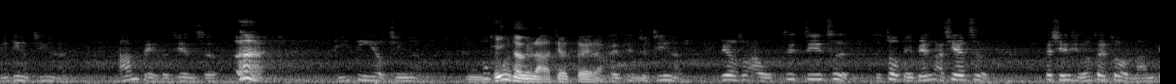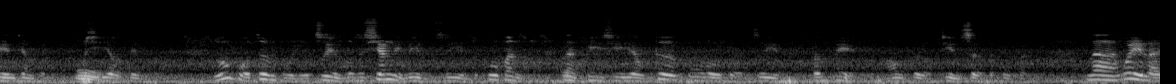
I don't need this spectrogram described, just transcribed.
一定要均衡，南北的建设 一定要均衡，平衡了就对了。对，就就均衡。不要说啊，我这第一次只做北边，啊，下一次要选举时候再做南边这样子，不需要这样子。如果政府有资源，或是乡里面有资源的部分那必须要各部落的资源分配，然后做建设的部分。那未来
